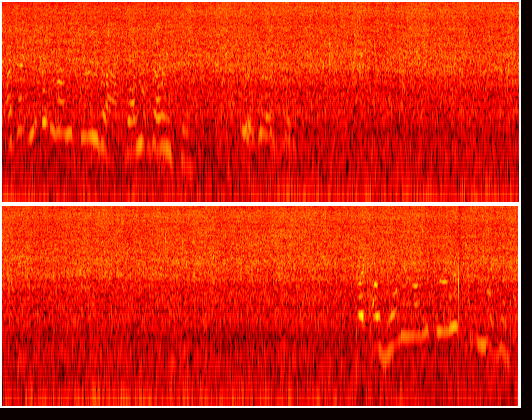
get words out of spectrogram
I bet you can run through that. Well, I'm not going to. Like, I want to run through it, but I'm not going to.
